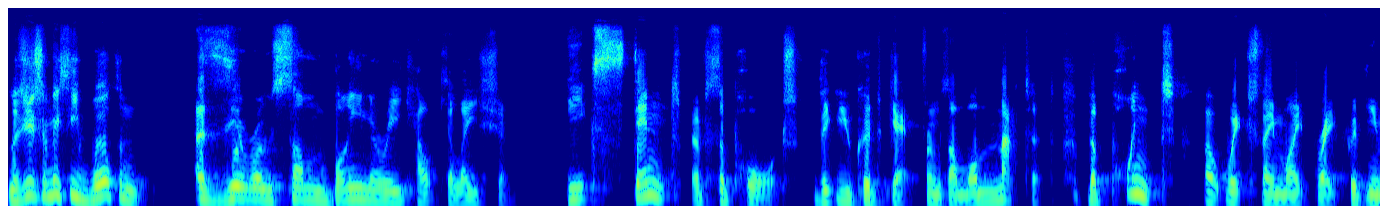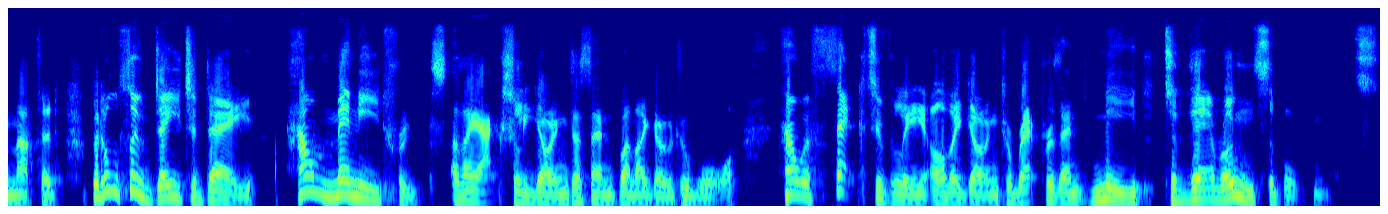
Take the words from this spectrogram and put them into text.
Legitimacy wasn't a zero sum binary calculation. The extent of support that you could get from someone mattered. The point at which they might break with you mattered. But also day to day, how many troops are they actually going to send when I go to war? How effectively are they going to represent me to their own subordinates?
